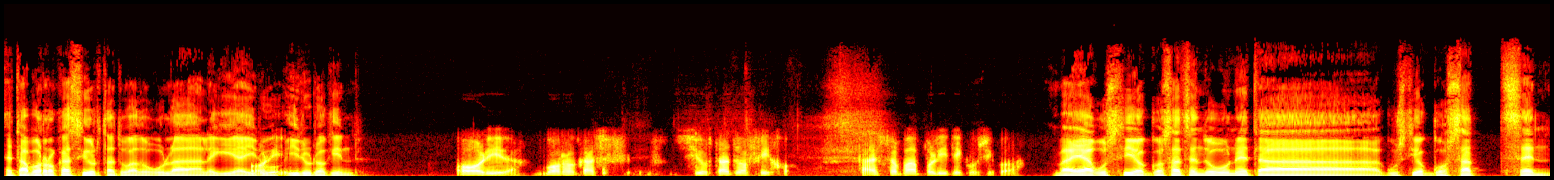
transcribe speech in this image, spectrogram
Eta borroka ziurtatua dugula alegia iru, Hori. irurokin. Hori da, borrokaz ziurtatua fijo. Eta ez topa politikusiko da. Baia guztiok gozatzen dugun eta guztiok gozatzen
